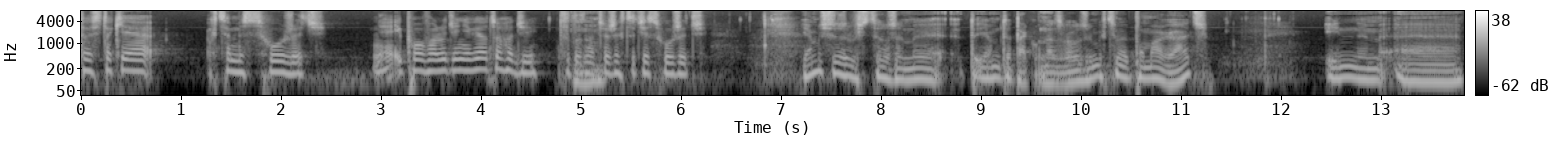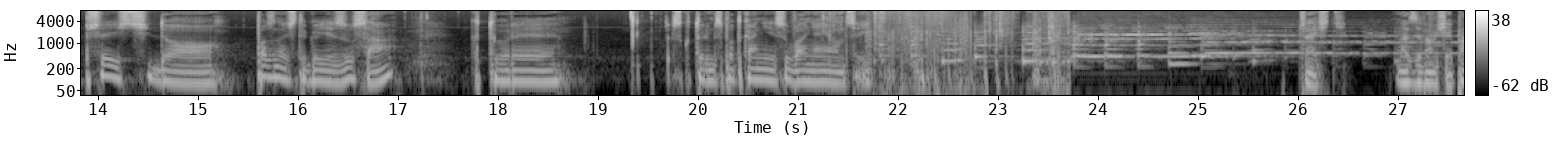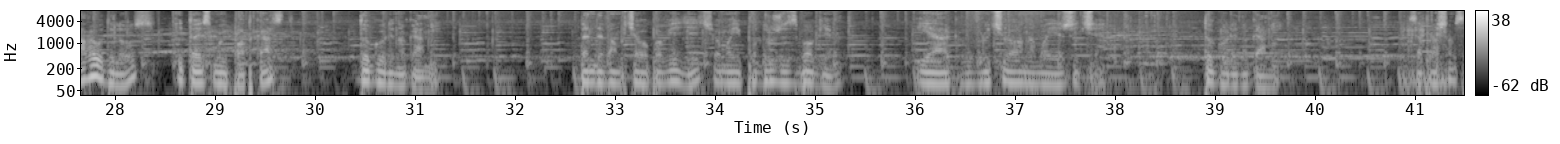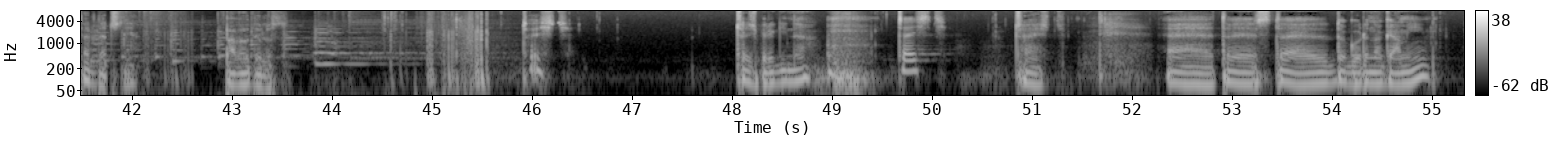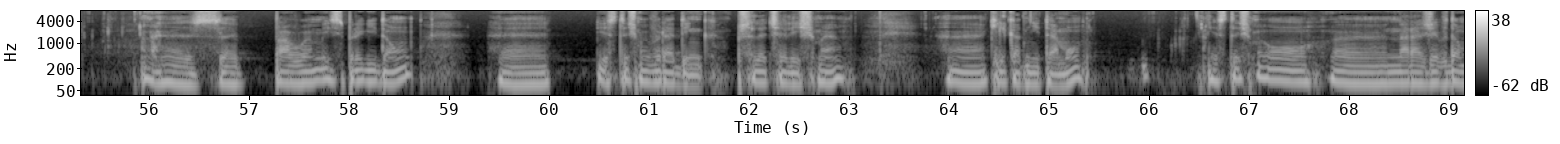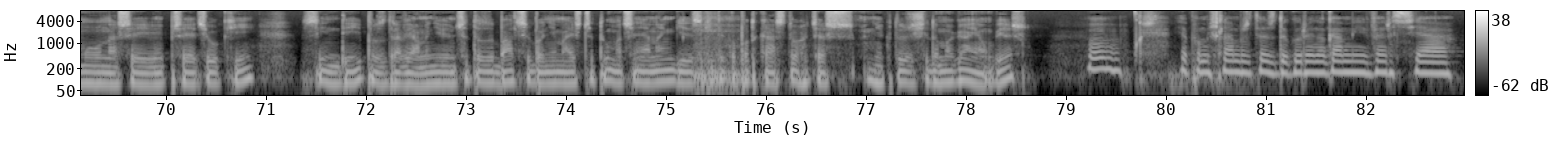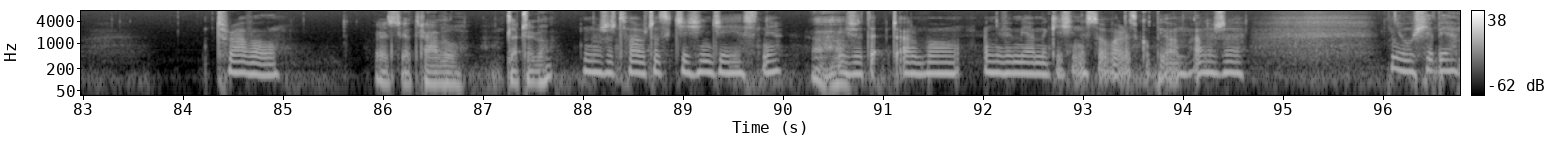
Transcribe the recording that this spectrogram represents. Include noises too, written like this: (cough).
to jest takie, chcemy służyć, nie? I połowa ludzi nie wie o co chodzi. Co to no. znaczy, że chcecie służyć? Ja myślę, że wiesz co, że my, ja bym to tak nazwał, że my chcemy pomagać innym e, przyjść do, poznać tego Jezusa, który, z którym spotkanie jest uwalniające. Cześć, nazywam się Paweł Dylus i to jest mój podcast Do Góry Nogami. Będę Wam chciał opowiedzieć o mojej podróży z Bogiem i jak wywróciła ona moje życie do góry nogami. Zapraszam serdecznie. Paweł Dylus. Cześć. Cześć Birgina. (laughs) Cześć. Cześć. E, to jest e, Do Góry Nogami z Pawłem i z Brygidą. E, jesteśmy w Reading. Przylecieliśmy e, kilka dni temu. Jesteśmy e, na razie w domu naszej przyjaciółki Cindy. Pozdrawiamy. Nie wiem, czy to zobaczy, bo nie ma jeszcze tłumaczenia na angielski tego podcastu, chociaż niektórzy się domagają, wiesz? Hmm. Ja pomyślałam, że to jest do góry nogami wersja travel. Wersja travel. Dlaczego? No, że cały czas gdzieś indziej jest, nie? Aha. I że te, albo, nie wiem, miałam jakieś inne słowo, ale skupiłam, ale że nie u siebie.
